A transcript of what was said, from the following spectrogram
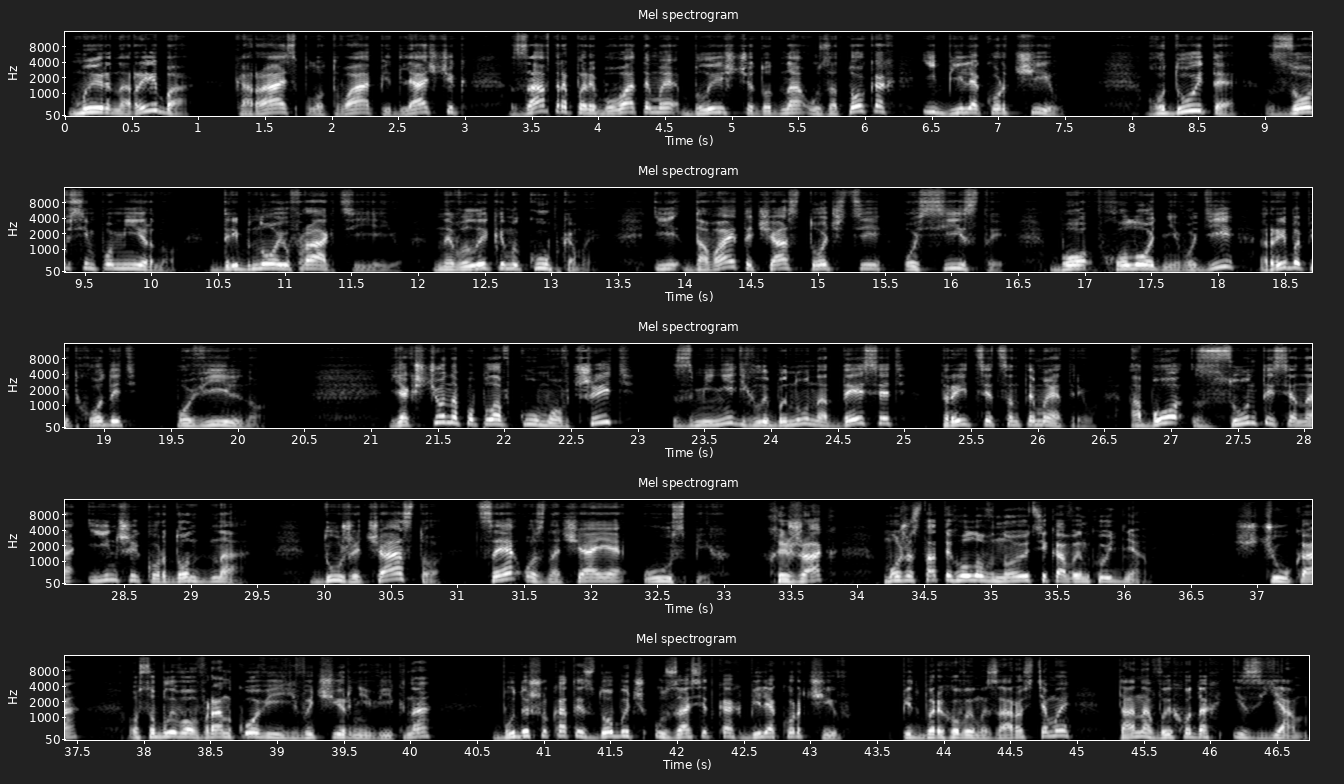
Мирна риба, карась, плотва, підлящик завтра перебуватиме ближче до дна у затоках і біля корчів. Годуйте зовсім помірно, дрібною фракцією, невеликими кубками. І давайте час точці осісти, бо в холодній воді риба підходить повільно. Якщо на поплавку мовчить, змініть глибину на 10-30 см або зсуньтеся на інший кордон дна. Дуже часто це означає успіх. Хижак може стати головною цікавинкою дня. Щука, особливо в ранкові й вечірні вікна, буде шукати здобич у засідках біля корчів, під береговими заростями та на виходах із ям.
